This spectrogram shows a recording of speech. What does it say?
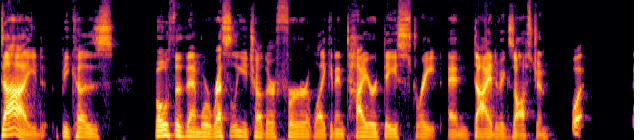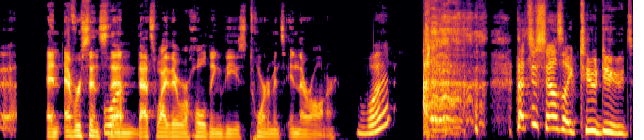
died because both of them were wrestling each other for like an entire day straight and died of exhaustion. What? Uh, And ever since What? then, that's why they were holding these tournaments in their honor. What? that just sounds like two dudes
